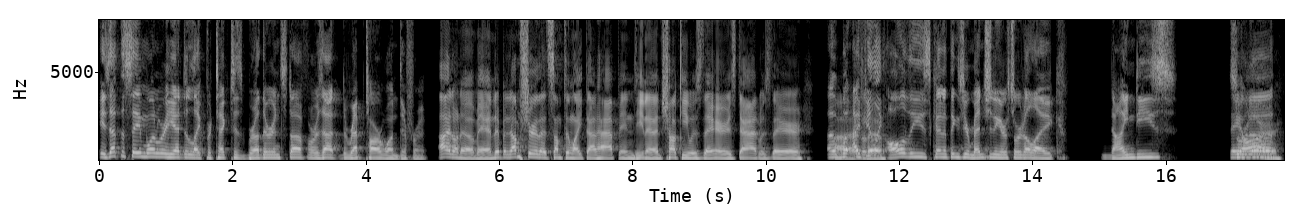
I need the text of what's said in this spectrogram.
is that the same one where he had to like protect his brother and stuff, or is that the Reptar one different? I don't know, man, but I'm sure that something like that happened. You know, and Chucky was there, his dad was there. Uh, Uh, but I I, feel know. like all of these kind of things you're mentioning are sort of like '90s They are,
